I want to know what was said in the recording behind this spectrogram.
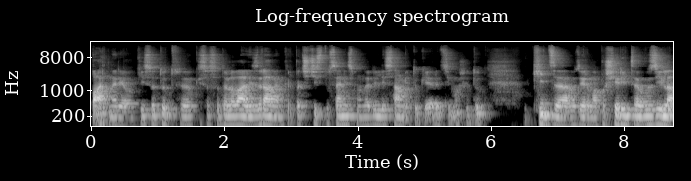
partnerjev, ki so tudi uh, ki so sodelovali zraven, ker pač čisto vse nismo naredili sami tukaj, recimo še tudi. Kidza, oziroma poširitve vozila,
